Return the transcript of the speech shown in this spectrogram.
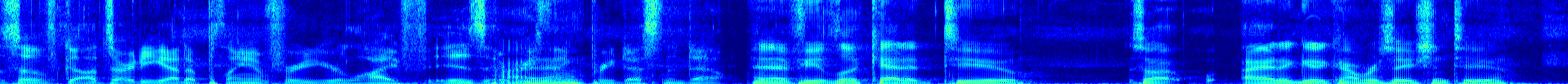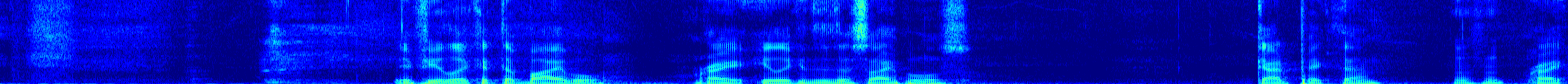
So if God's already got a plan for your life, is everything predestined out? And if you look at it too, so I, I had a good conversation too. If you look at the Bible, right? You look at the disciples. God picked them, hmm right?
